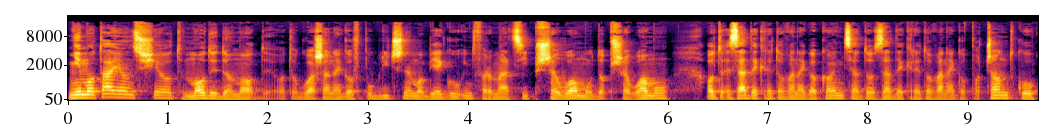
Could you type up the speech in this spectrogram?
Nie motając się od mody do mody, od ogłaszanego w publicznym obiegu informacji przełomu do przełomu, od zadekretowanego końca do zadekretowanego początku,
